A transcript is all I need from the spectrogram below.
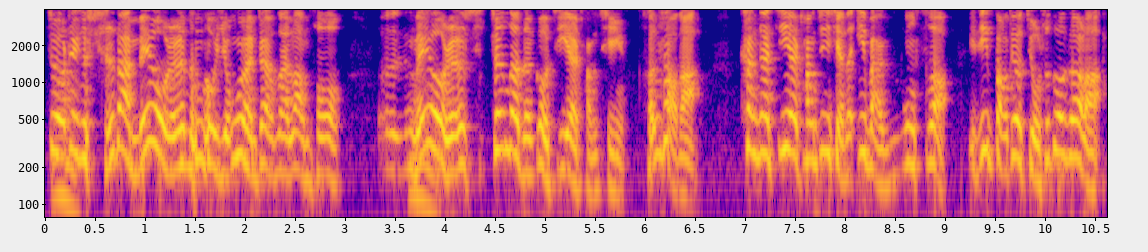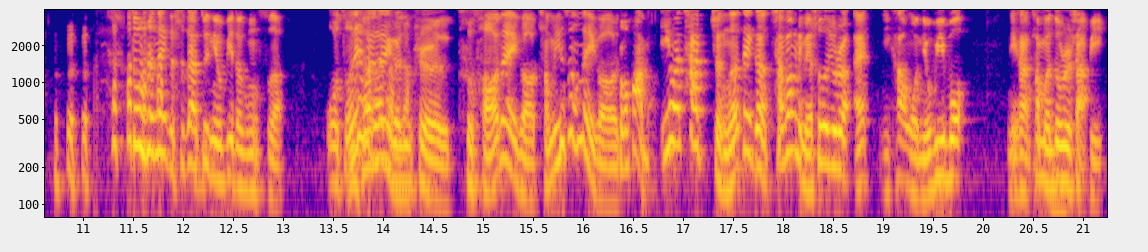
就这个时代没有人能够永远站在浪头，呃，没有人是真的能够基业长青，很少的。看看基业长青写的一百个公司啊，已经倒掉九十多个了，都是那个时代最牛逼的公司。我昨天那个就是吐槽那个唐明僧那个说话嘛，因为他整个那个采访里面说的就是，哎，你看我牛逼不？你看他们都是傻逼，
